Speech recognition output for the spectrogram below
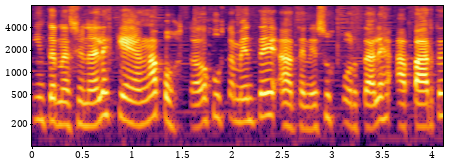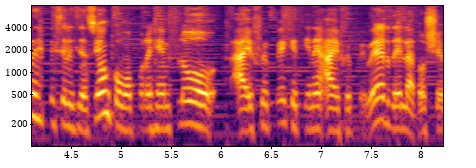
internacionales que han apostado justamente a tener sus portales aparte de especialización, como por ejemplo AFP, que tiene AFP Verde, la Deutsche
